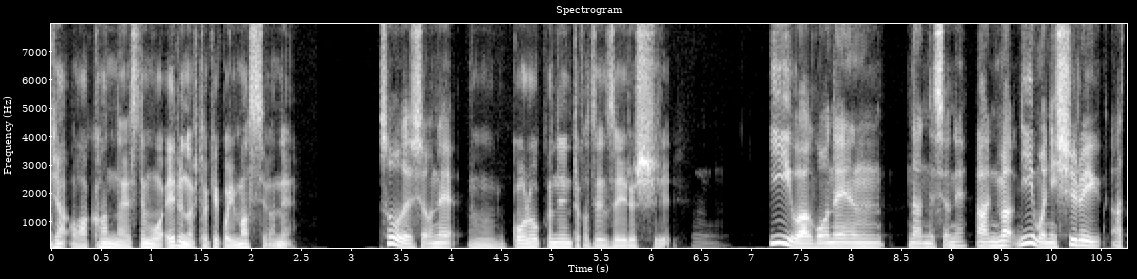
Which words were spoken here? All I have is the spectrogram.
いや、わかんないです。でも L の人結構いますよね。そうですよね。うん、5、6年とか全然いるし。うん、E は5年なんですよね。あ、まあ、E も2種類あっ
